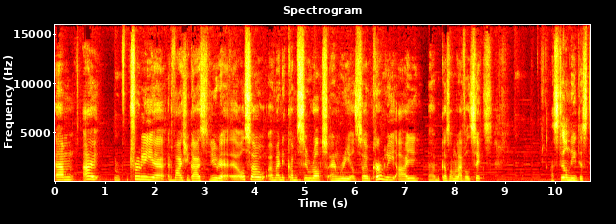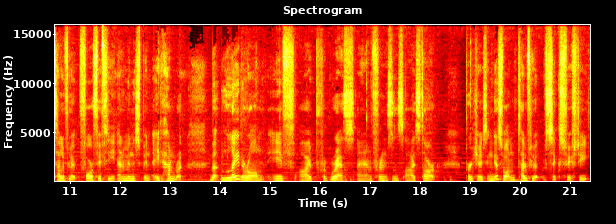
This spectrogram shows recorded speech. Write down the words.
Um, I truly uh, advise you guys to do that. Also uh, when it comes to rods and reels. So currently I, uh, because I'm level 6, I still need this Telefloat 450 and a mini spin 800. But later on, if I progress and for instance I start purchasing this one, Telefloat 650.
